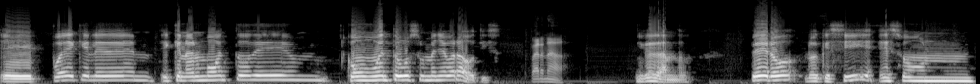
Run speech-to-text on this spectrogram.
Eh, puede que le den. Es que no es un momento de. mm, Como un momento de WrestleMania para Otis. Para nada. Ni cagando. Pero lo que sí es un.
